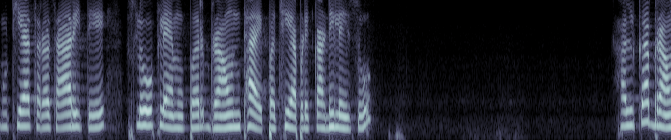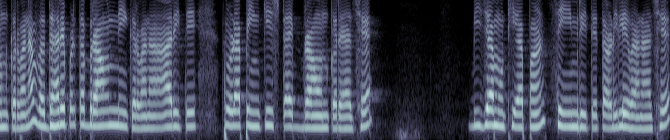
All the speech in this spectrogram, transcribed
મુઠિયા સરસ આ રીતે સ્લો ફ્લેમ ઉપર બ્રાઉન થાય, પછી આપણે કાઢી લઈશું. હલકા બ્રાઉન કરવાના, વધારે પડતા બ્રાઉન નહીં કરવાના. આ રીતે થોડા પિંકીશ ટાઈપ બ્રાઉન કર્યા છે. બીજા મુઠિયા પણ સેમ રીતે તળી લેવાના છે.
